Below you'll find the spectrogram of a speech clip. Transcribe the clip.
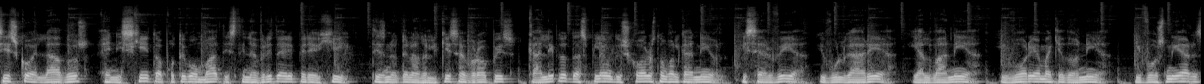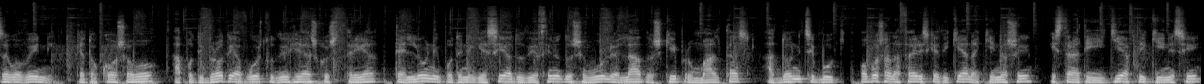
Cisco Ελλάδος ενισχύει το αποτύπωμά της στην ευρύτερη περιοχή της Νοτιοανατολικής Ευρώπης, καλύπτοντας πλέον τις χώρες των Βαλκανίων. Η Σερβία, η Βουλγαρία, η Αλβανία, η Βόρεια Μακεδονία, η Βοσνία Ριζεγοβίνη και το Κόσοβο από την 1η Αυγούστου 2023 τελούν υπό την ηγεσία του Διευθύνοντος Συμβούλου Ελλάδος Κύπρου Μάλτας, Αντώνη Τσιμπούκη. Όπως αναφέρει σχετική ανακοίνωση, η στρατηγική αυτή κίνηση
